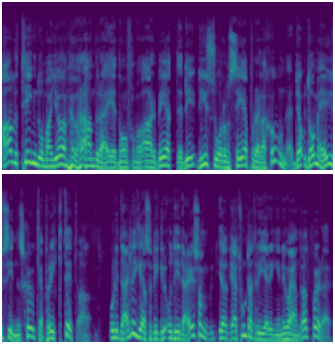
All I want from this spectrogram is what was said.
allting då man gör med varandra är någon form av arbete. Det, det är ju så de ser på relationer. De, de är ju sinnessjuka på riktigt. Va? Och det där ligger alltså, det, och det där är som, jag, jag tror inte att regeringen nu har ändrat på det där.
